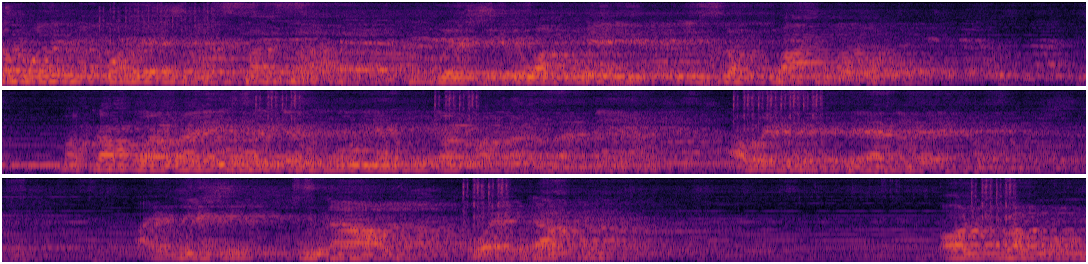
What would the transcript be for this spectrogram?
Nitamwalika kwa heshima sasa Mheshimiwa Philip Isa Mpango, makamu wa rais wa Jamhuri ya Muungano wa Tanzania, aweze kupeana heshima. I wish to now welcome Honorable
